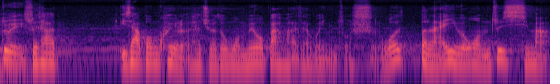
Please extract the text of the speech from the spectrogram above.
对，所以他一下崩溃了，他觉得我没有办法再为你做事了。我本来以为我们最起码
